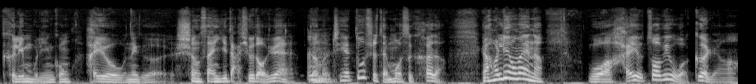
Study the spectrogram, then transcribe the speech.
克里姆林宫，还有那个圣三一大修道院等等，这些都是在莫斯科的。然后另外呢。我还有作为我个人啊，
